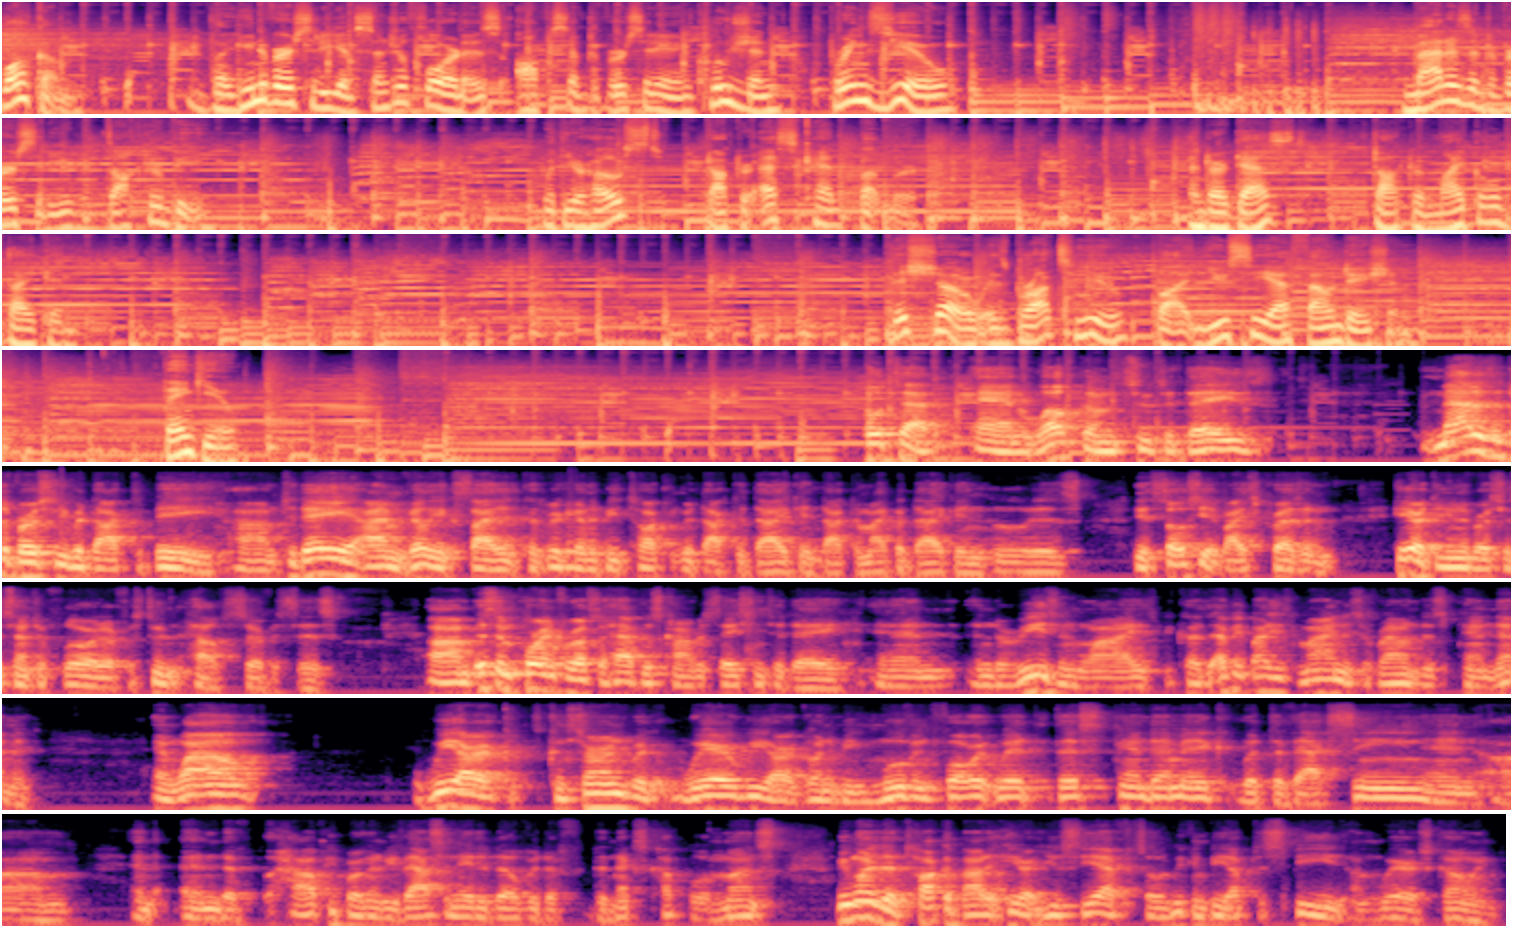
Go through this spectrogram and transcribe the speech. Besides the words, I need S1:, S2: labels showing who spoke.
S1: Welcome. The University of Central Florida's Office of Diversity and Inclusion brings you Matters of Diversity with Dr. B. With your host, Dr. S. Kent Butler. And our guest, Dr. Michael Deichen. This show is brought to you by UCF Foundation. Thank you.
S2: Hotep, and welcome to today's Matters of Diversity with Dr. B. Um, today, I'm really excited because we're going to be talking with Dr. Deichen, Dr. Michael Deichen, who is the Associate Vice President here at the University of Central Florida for Student Health Services. Um, it's important for us to have this conversation today, and, and the reason why is because everybody's mind is around this pandemic. And while we are concerned with where we are going to be moving forward with this pandemic, with the vaccine, and um, and, and the, how people are going to be vaccinated over the, the next couple of months. We wanted to talk about it here at UCF so we can be up to speed on where it's going.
